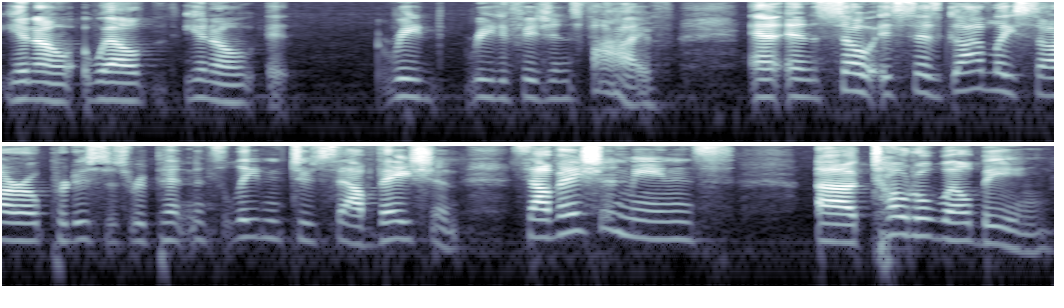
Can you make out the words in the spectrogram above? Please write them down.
You know, well, you know, it, read, read Ephesians 5. And, and so it says, godly sorrow produces repentance leading to salvation. Salvation means uh, total well being,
